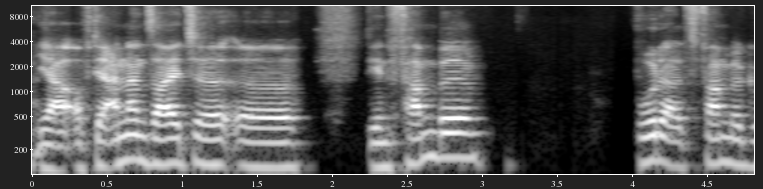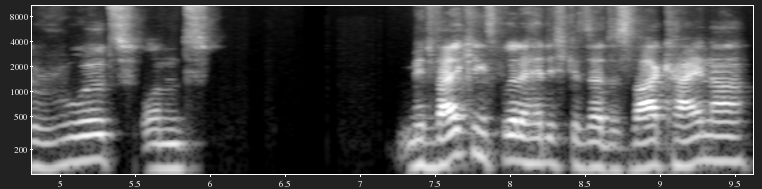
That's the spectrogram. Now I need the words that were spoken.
ja, auf der anderen Seite äh, den Fumble wurde als Fumble geruled und mit Vikings-Brille hätte ich gesagt, es war keiner,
